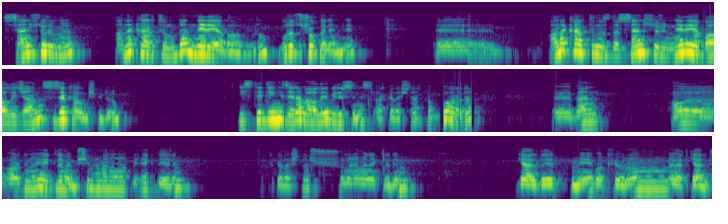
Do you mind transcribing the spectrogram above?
sensörümü anakartımda nereye bağlıyorum? Burası çok önemli. Ee, anakartınızda sensörü nereye bağlayacağınız size kalmış bir durum. İstediğiniz yere bağlayabilirsiniz arkadaşlar. Ha, bu arada e, ben Arduino'yu eklememişim. Hemen onu bir ekleyelim. Arkadaşlar şunu hemen ekledim. Geldi mi? Bakıyorum. Evet geldi.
